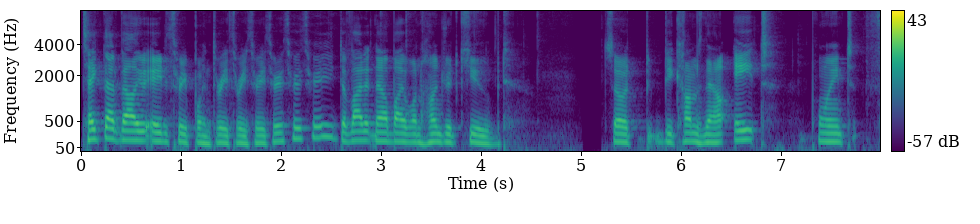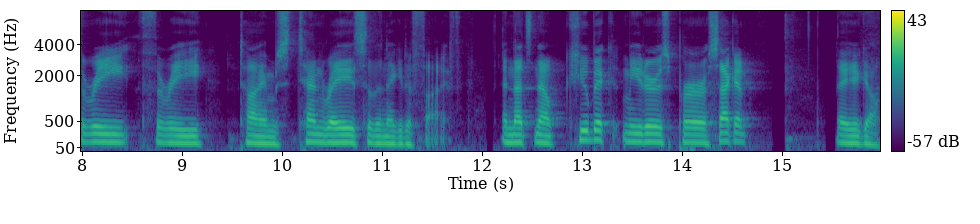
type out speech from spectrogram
take that value 83.33333, divide it now by 100 cubed. So it becomes now 8.33 times 10 raised to the negative 5. And that's now cubic meters per second. There you go.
